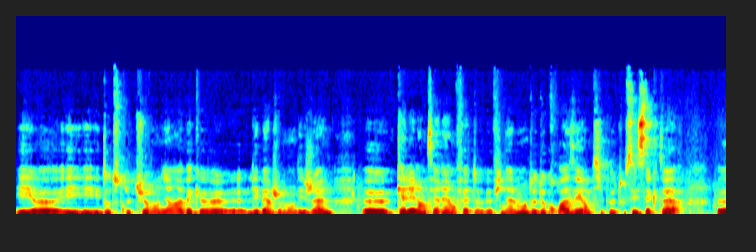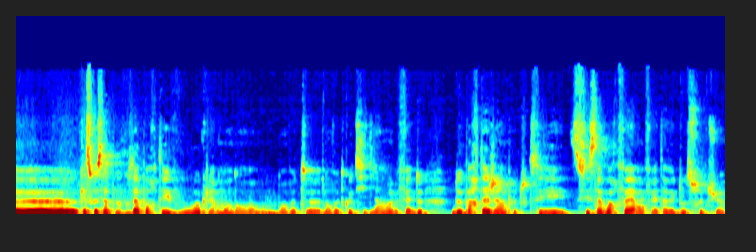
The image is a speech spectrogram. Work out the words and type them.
et, d'autres structures en lien avec l'hébergement des jeunes. quel est l'intérêt en fait finalement de, de, croiser un petit peu tous ces secteurs? Euh, qu'est-ce que ça peut vous apporter, vous, euh, clairement, dans, votre, quotidien, le fait de, partager un peu tous ces, savoir-faire, en fait, avec d'autres structures?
